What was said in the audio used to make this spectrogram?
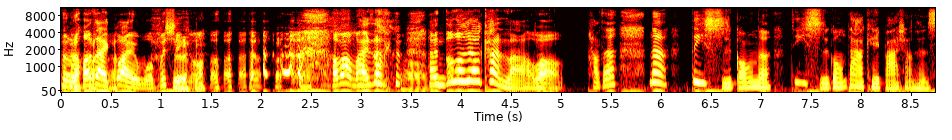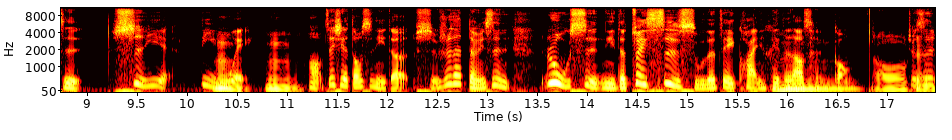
然后再怪我，不行哦。好吧，我们还是要，很多东西要看啦，好不好？好的，那第十宫呢？第十宫大家可以把它想成是事业、地位。嗯，哦，这些都是你的事，就是等于是入世你的最世俗的这一块，你可以得到成功。嗯。哦，就是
